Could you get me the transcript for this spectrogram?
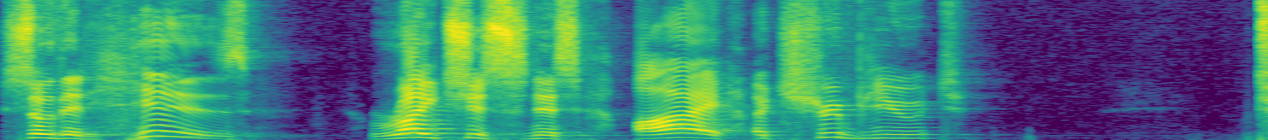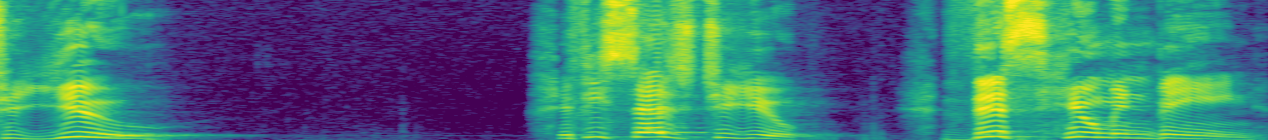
so that his righteousness I attribute to you. If he says to you, this human being,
